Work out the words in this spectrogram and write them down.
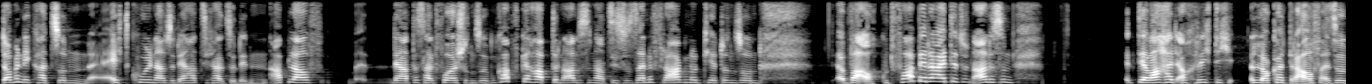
Dominik hat so einen echt coolen, also der hat sich halt so den Ablauf, der hat das halt vorher schon so im Kopf gehabt und alles und hat sich so seine Fragen notiert und so. Und war auch gut vorbereitet und alles und der war halt auch richtig locker drauf. Also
